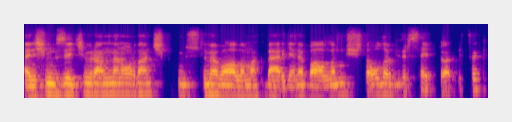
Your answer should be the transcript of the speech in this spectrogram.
Hani şimdi Zeki Müren'den oradan çıkıp Müslüme bağlamak, Bergen'e bağlamış da olabilir sektör bir tık.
